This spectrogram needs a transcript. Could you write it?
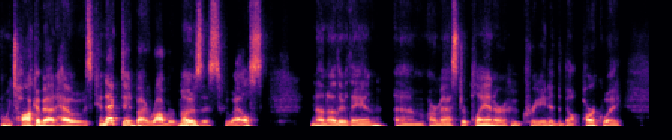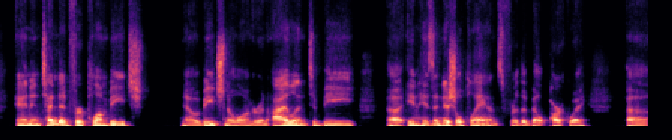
And we talk about how it was connected by Robert Moses, who else? None other than um, our master planner who created the Belt Parkway and intended for Plum Beach, now a beach, no longer an island, to be uh, in his initial plans for the Belt Parkway. Uh,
